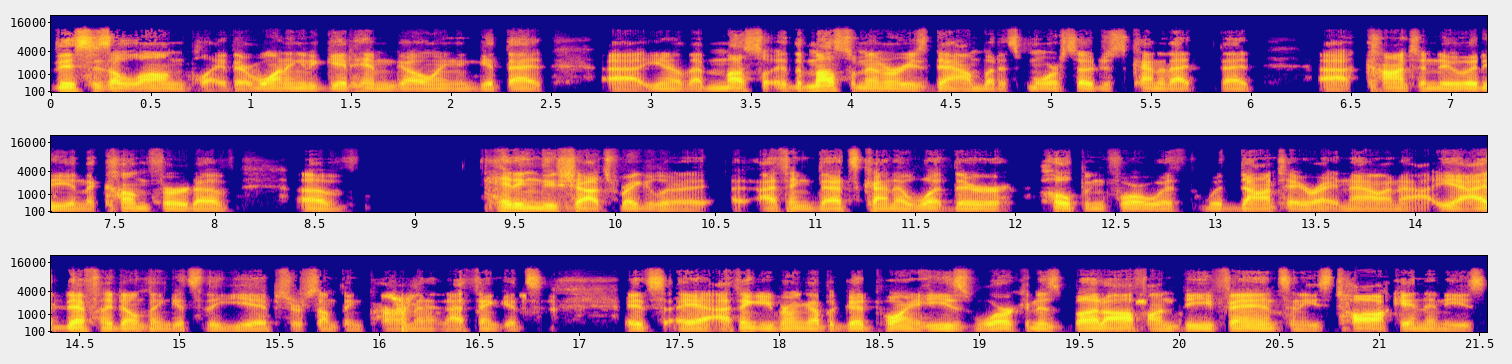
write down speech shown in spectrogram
this is a long play. They're wanting to get him going and get that uh, you know that muscle the muscle memory is down, but it's more so just kind of that that uh, continuity and the comfort of of hitting these shots regularly. I think that's kind of what they're hoping for with with Dontaie right now. And I, yeah, I definitely don't think it's the yips or something permanent. I think it's it's. Yeah, I think you bring up a good point. He's working his butt off on defense, and he's talking, and he's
